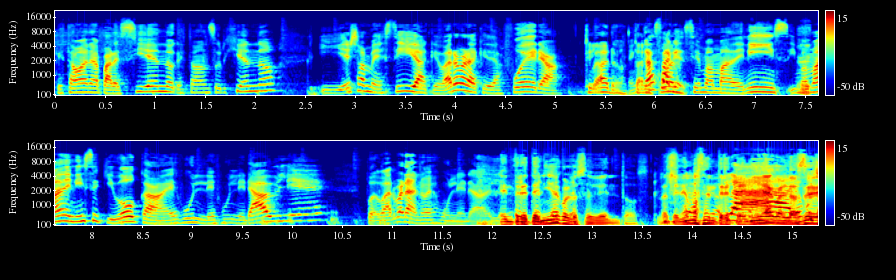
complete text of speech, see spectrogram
que estaban apareciendo, que estaban surgiendo y ella me decía que Bárbara quede afuera. Claro, En tal casa cual. que sé mamá Denise y mamá Denise se equivoca, es, vul- es vulnerable, pues Bárbara no es vulnerable. Entretenida con los eventos. La tenemos Claro. entretenida con los Muchos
